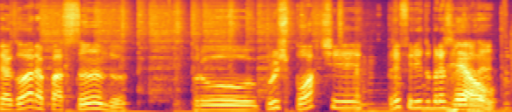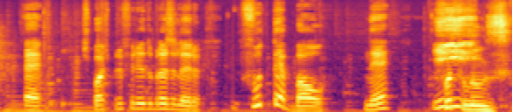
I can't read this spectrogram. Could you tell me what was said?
E agora, passando pro, pro esporte preferido brasileiro, Real. né? É, esporte preferido brasileiro. Futebol, né? E, Footloose.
